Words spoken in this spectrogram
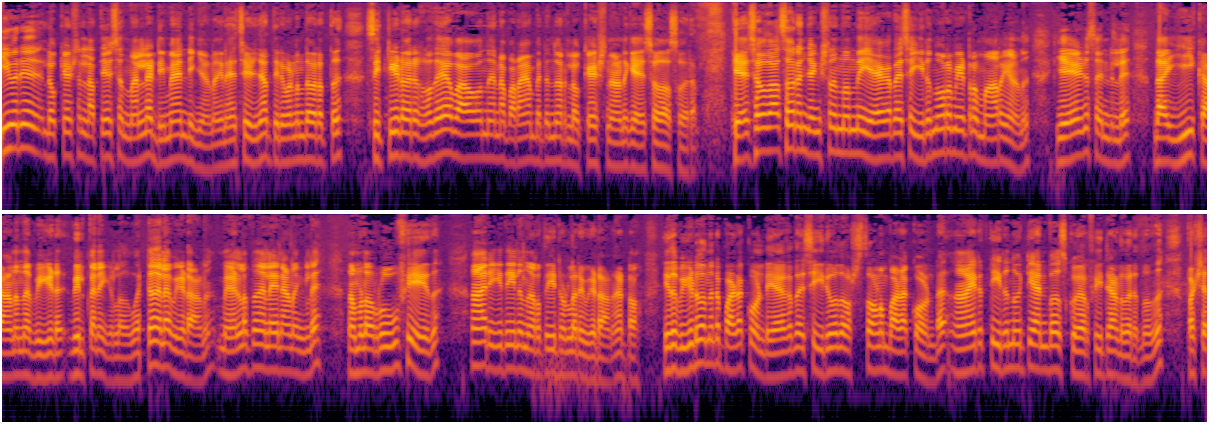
ഈ ഒരു ലൊക്കേഷനിൽ അത്യാവശ്യം നല്ല ഡിമാൻഡിങ് ആണ്. എങ്ങനെ വെച്ച് കഴിഞ്ഞാൽ തിരുവനന്തപുരത്ത് സിറ്റിയുടെ ഒരു ഹൃദയഭാവം എന്ന് തന്നെ പറയാൻ പറ്റുന്ന ഒരു ലൊക്കേഷനാണ് കേശവദാസപുരം. കേശവദാസപുരം ജംഗ്ഷനിൽ നിന്ന് ഏകദേശം ഇരുന്നൂറ് മീറ്റർ മാറിയാണ്. ഏഴ് സെന്റിൽ ദാ ഈ കാണുന്ന വീട് വിൽപ്പനയ്ക്കുള്ളത്. ഒറ്റ നില വീടാണ്. മേളത്തെ നിലയിലാണെങ്കിൽ നമ്മൾ റൂഫ് ചെയ്ത് ആ രീതിയിൽ നിർത്തിയിട്ടുള്ളൊരു വീടാണ് കേട്ടോ. ഇത് വീട് വന്നിട്ട് പഴക്കമുണ്ട്. ഏകദേശം ഇരുപത് വർഷത്തോളം പഴക്കമുണ്ട്. ആയിരത്തി ഇരുന്നൂറ്റി അൻപത് സ്ക്വയർ ഫീറ്റാണ് വരുന്നത്. പക്ഷേ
